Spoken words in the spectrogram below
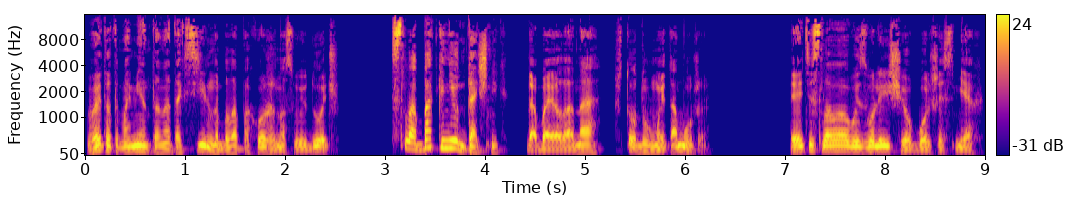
В этот момент она так сильно была похожа на свою дочь. «Слабак и неудачник», — добавила она, что думает о муже. Эти слова вызвали еще больше смех.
